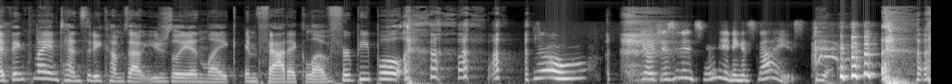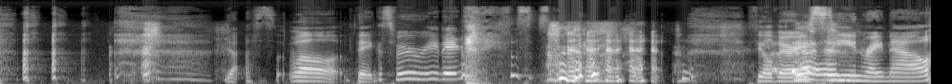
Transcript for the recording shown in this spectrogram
I think my intensity comes out usually in like emphatic love for people. No. Yo, which isn't intimidating. It's nice. yes. Well, thanks for reading. Feel very Yeah, and- seen right now.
